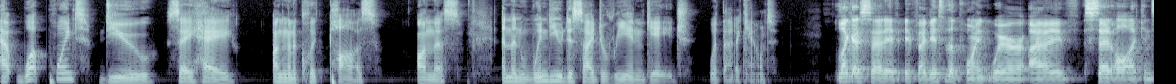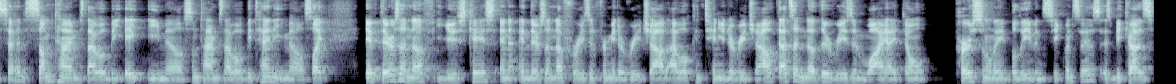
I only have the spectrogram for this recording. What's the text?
At what point do you say, hey, I'm going to click pause on this. And then when do you decide to re engage with that account? Like I said, if, if I get to the point where I've said all I can say, sometimes that will be eight emails, sometimes that will be 10 emails. Like if there's enough use case and, and there's enough reason for me to reach out, I will continue to reach out. That's another reason why I don't personally believe in sequences, is because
